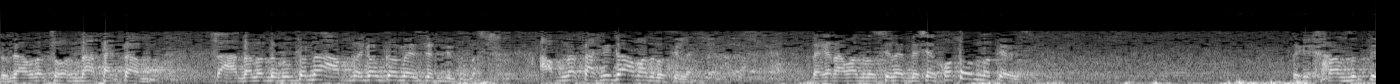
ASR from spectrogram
যদি আমরা চোর না থাকতাম, তা আদালতে খুলতো না, আপনাকেও কেউ ম্যাজিস্ট্রেট দিত না। আপনার চাকরিটা আমাদের ওসিলায় দেখেন, আমাদের ওসিলায় দেশের কত উন্নতি হয়েছে। খারাপ যুক্তি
